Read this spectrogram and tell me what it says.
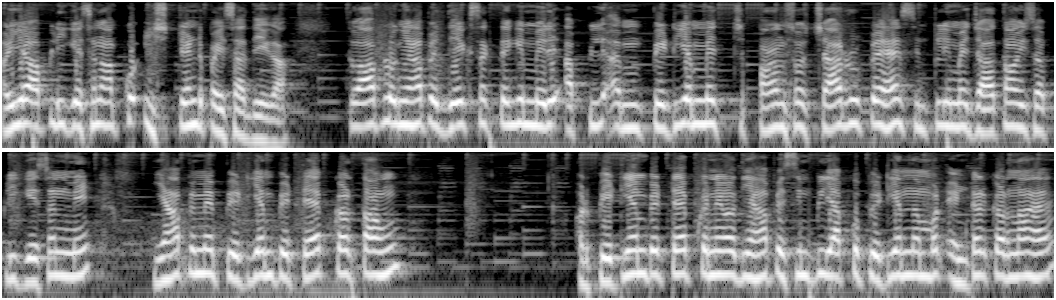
और यह एप्लीकेशन आपको इंस्टेंट पैसा देगा। तो आप लोग यहाँ पे देख सकते हैं कि मेरे पेटीएम में पाँच सौ चार रुपये है। सिंपली मैं जाता हूँ इस एप्लीकेशन में। यहाँ पे मैं पेटीएम पे टैप करता हूँ। और पेटीएम पे टैप करने के बाद यहाँ पे सिंपली आपको पेटीएम नंबर एंटर करना है।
